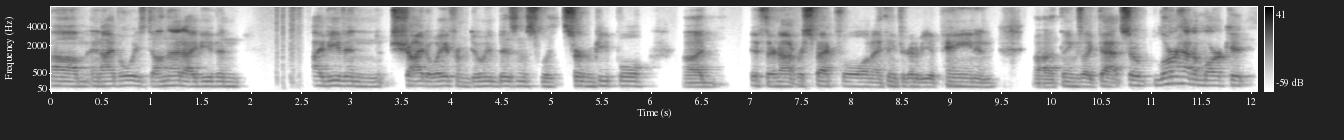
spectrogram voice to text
um, and i've always done that. I've even i've even shied away from doing business with certain people uh, if they're not respectful and i think they're going to be a pain and uh, things like that. So learn how to market.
